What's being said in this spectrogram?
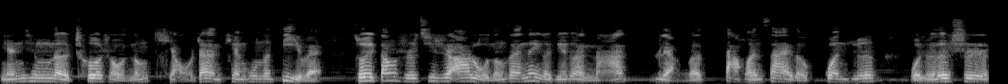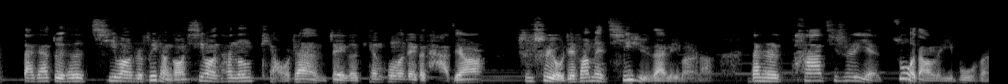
年轻的车手能挑战天空的地位，所以当时其实阿鲁能在那个阶段拿两个大环赛的冠军，我觉得是大家对他的期望是非常高，希望他能挑战这个天空的这个塔尖儿，是是有这方面期许在里面的。但是他其实也做到了一部分，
